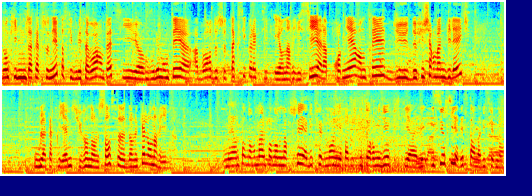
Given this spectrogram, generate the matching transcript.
Donc il nous a klaxonné parce qu'il voulait savoir en fait si euh, on voulait monter euh, à bord de ce taxi collectif. Et on arrive ici à la première entrée de Fisherman Village ou la quatrième suivant dans le sens euh, dans lequel on arrive. Mais en temps normal, pendant le marché, habituellement, il n'y a pas de scooter au milieu puisqu'il y a ici aussi il y a des stands habituellement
